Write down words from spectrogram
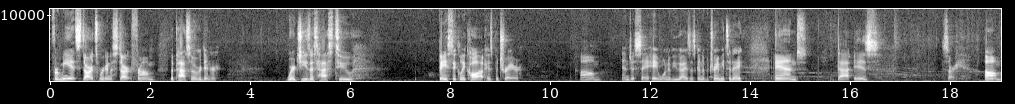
for me, it starts, we're going to start from the Passover dinner, where Jesus has to basically call out his betrayer um, and just say, hey, one of you guys is going to betray me today. And that is, sorry, um,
